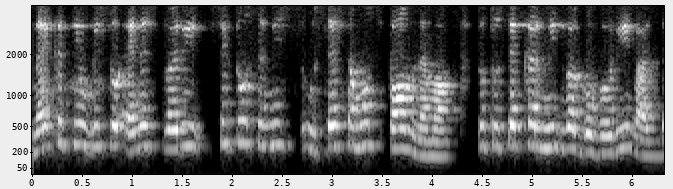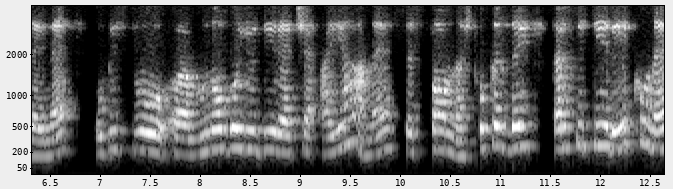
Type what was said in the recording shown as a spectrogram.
nekaj ti v bistvu ene stvari, vse to se mi vse samo spomnimo. Tudi vse, kar mi dva govoriva zdaj, ne? v bistvu uh, mnogo ljudi reče, a ja, ne, se spomniš. To, kar zdaj, kar si ti rekel, ne,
